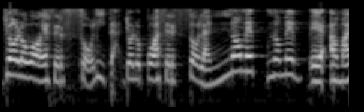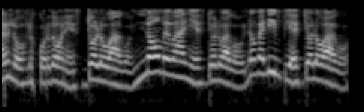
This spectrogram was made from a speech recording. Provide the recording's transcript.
yo lo voy a hacer solita, yo lo puedo hacer sola, no me, no me eh, amarres los, los cordones, yo lo hago, no me bañes, yo lo hago, no me limpies, yo lo hago.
